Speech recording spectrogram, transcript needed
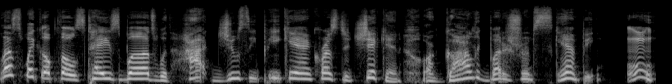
Let's wake up those taste buds with hot, juicy pecan crusted chicken or garlic butter shrimp scampi. Mm.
